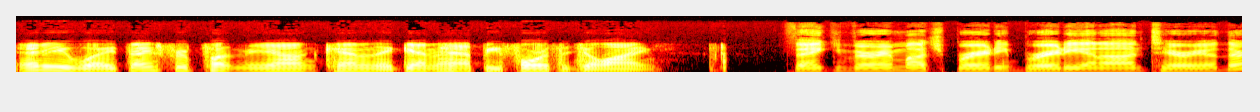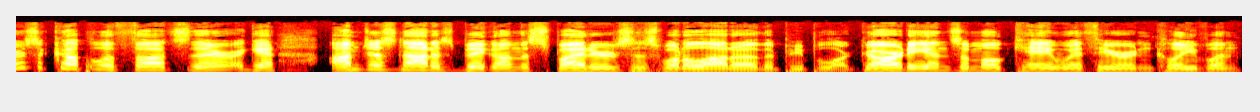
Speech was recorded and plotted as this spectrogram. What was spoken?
anyway, thanks for putting me on, Ken, and again, happy Fourth of July. Thank you very much, Brady. Brady in Ontario. There's a couple of thoughts there. Again, I'm just not as big on the Spiders as what a lot of other people are. Guardians, I'm okay with here in Cleveland.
